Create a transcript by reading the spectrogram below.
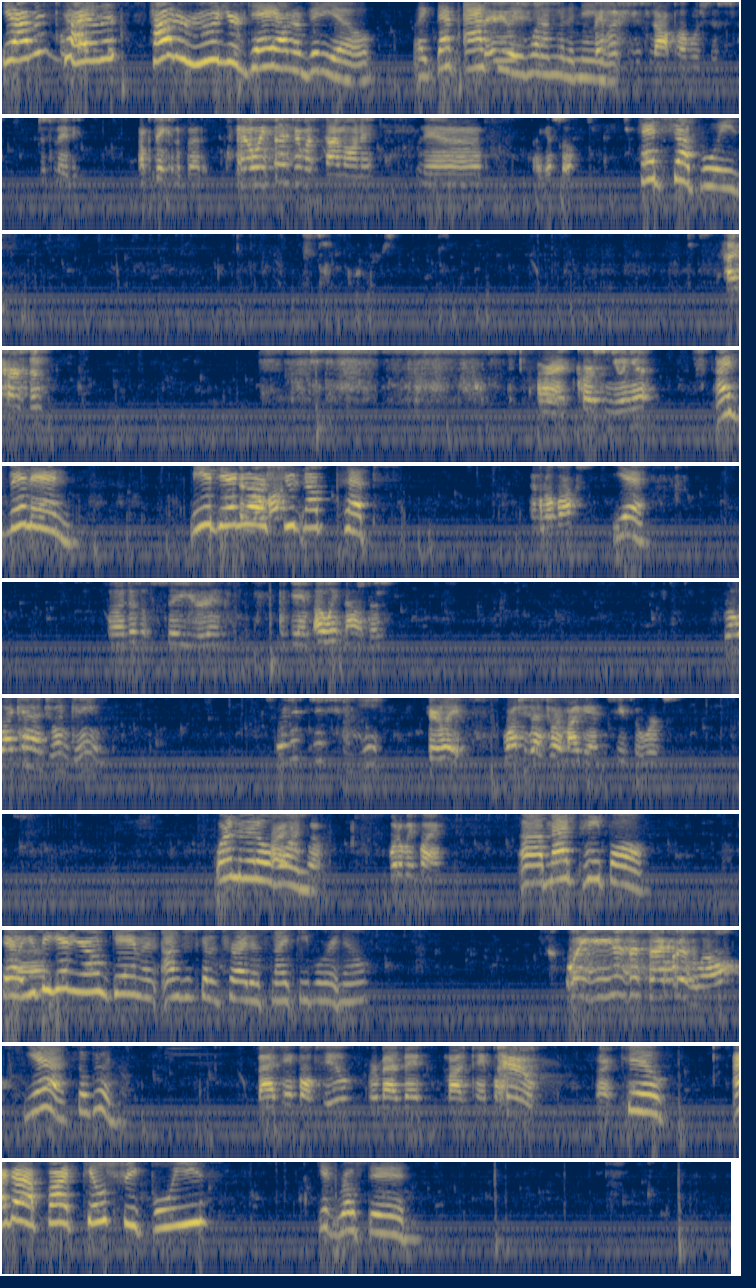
you know, I'm just title this, How to Ruin Your Day on a Video. Like, that's actually what I'm gonna name Maybe we it. should just not publish this. Just maybe. I'm thinking about it. Know, we spent too much time on it. Yeah, I guess so. Headshot, boys. Hi, Carson. Alright, Carson, you in yet? I've been in. Me and Daniel are shooting up peps. In Roblox? Yeah. Uh, it doesn't say you're in the game. Oh, wait, now it does. Bro, why can't I join game? What is this mean? Here, wait. Why don't you guys join my game and see if it works? We're in the middle of Alright, one. so, what are we playing? Uh, Mad Paintball. Here, you begin your own game, and I'm just gonna try to snipe people right now. Wait, you use the sniper as well? Yeah, so good. Mad Paintball 2 or Mad, ba- Mad Paintball Two. Alright. Two. I got a five kill streak, boys. Get roasted.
